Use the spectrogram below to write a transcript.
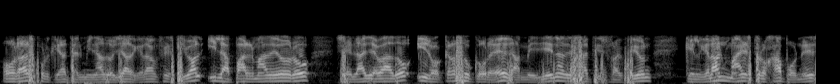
horas porque ha terminado ya el gran festival y la palma de oro se la ha llevado Hirokazu Koreeda. Me llena de satisfacción que el gran maestro japonés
